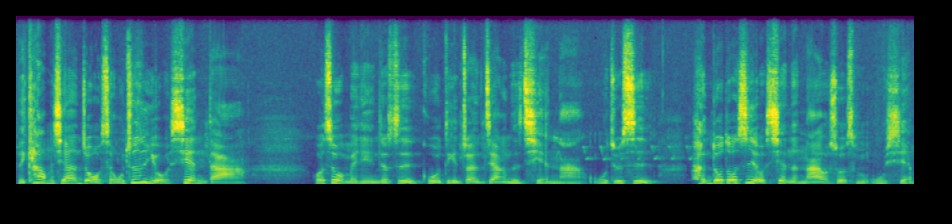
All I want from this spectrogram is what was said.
你看我们现在肉身，我就是有限的啊，或者是我每天就是固定赚这样的钱呐、我就是很多都是有限的，哪有说什么无限？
